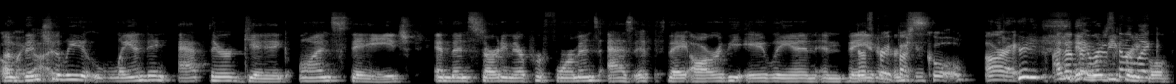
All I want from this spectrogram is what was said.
Oh my God. eventually landing at their gig on stage and then starting their performance as if they are the alien invaders. That's pretty fucking cool. All right. I thought it they were would just be gonna, pretty like, cool.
